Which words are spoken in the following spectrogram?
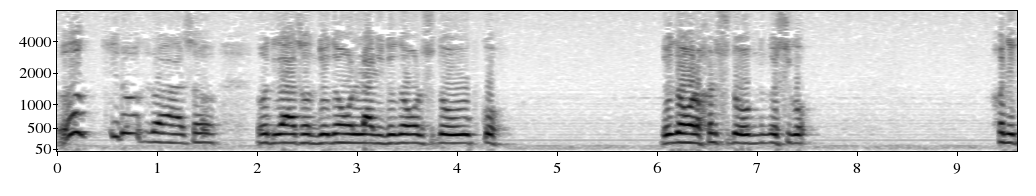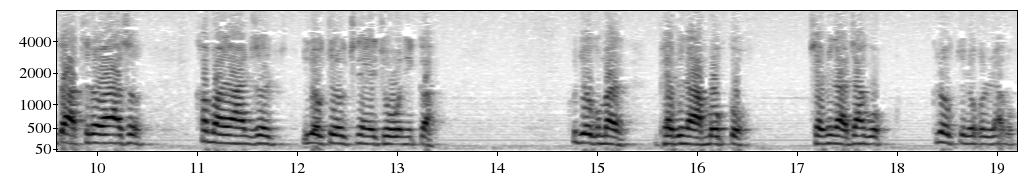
억지로 들어와서 어디 가서 뇌동을 나니 뇌동을 수도 없고, 뇌동을 할 수도 없는 것이고, 하니까 들어와서 가만히 앉아서 이럭저럭 지내 좋으니까 그저 그만 밥이나 먹고 재미나 자고 그럭저럭 하려고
